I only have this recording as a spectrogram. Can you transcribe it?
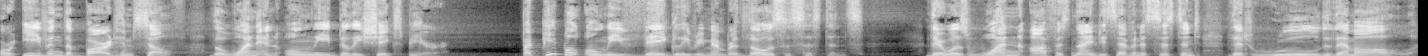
or even the bard himself, the one and only Billy Shakespeare. But people only vaguely remember those assistants. There was one Office 97 assistant that ruled them all.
